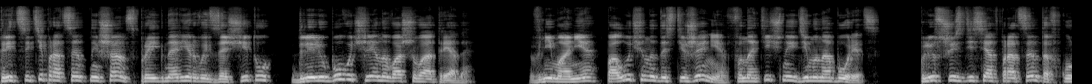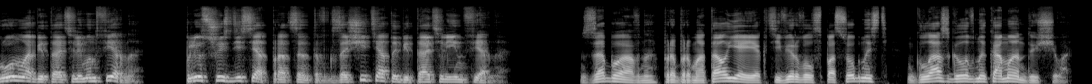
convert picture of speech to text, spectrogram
30% шанс проигнорировать защиту для любого члена вашего отряда. Внимание, получено достижение «Фанатичный демоноборец». Плюс 60% к урону обитателям Инферно. Плюс 60% к защите от обитателей Инферно. Забавно, пробормотал я и активировал способность глаз главнокомандующего.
